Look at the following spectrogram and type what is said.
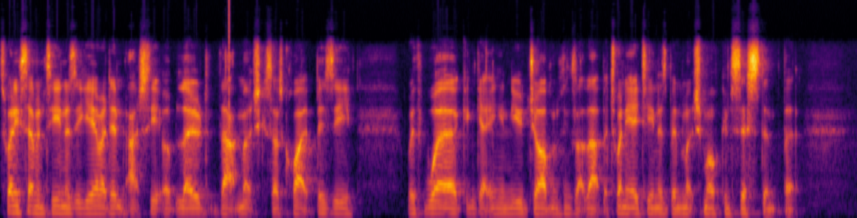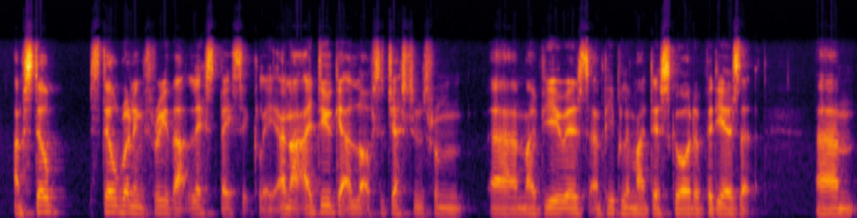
2017 as a year, I didn't actually upload that much because I was quite busy with work and getting a new job and things like that. But 2018 has been much more consistent. But I'm still still running through that list basically, and I, I do get a lot of suggestions from uh, my viewers and people in my Discord of videos that um,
